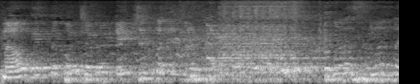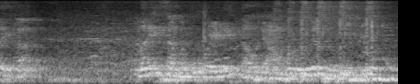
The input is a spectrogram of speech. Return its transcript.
नाव घेतलं पण सगळं टेन्शनमध्ये तुम्हाला समजतंय का? नाही समज पहिली जाऊ द्या. आपण उद्या समजू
